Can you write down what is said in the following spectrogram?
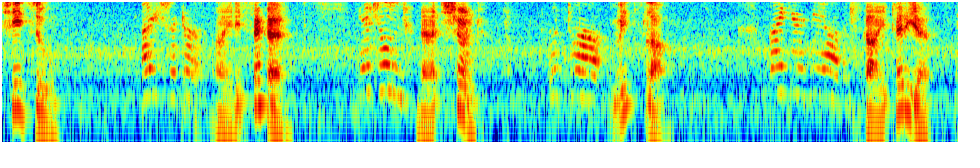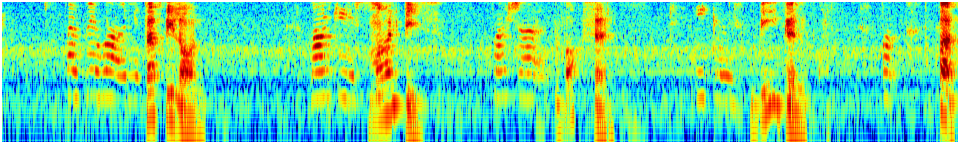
Shih Tzu. I settle. Irish Setter. Get soon. Dachshund. What was? Vizsla. Guide the Skye Terrier. Puppy one. Papillon. Monkeys. Maltese. Person. Boxer. Eagle. Beagle. Buck. Pug.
